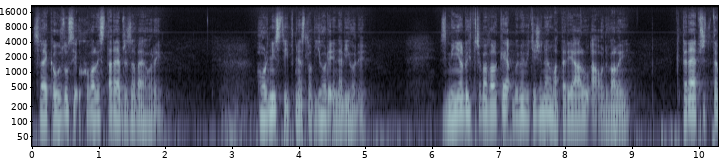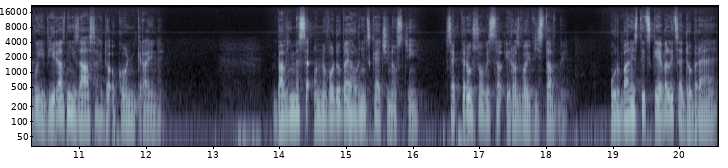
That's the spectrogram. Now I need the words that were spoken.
Své kouzlo si uchovali staré březové hory. Hornictví přineslo výhody i nevýhody. Zmínil bych třeba velké objemy vytěženého materiálu a odvaly, které představují výrazný zásah do okolní krajiny. Bavíme se o novodobé hornické činnosti, se kterou souvisel i rozvoj výstavby. Urbanisticky je velice dobré,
